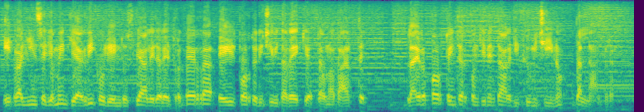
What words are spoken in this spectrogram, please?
e tra gli insediamenti agricoli e industriali dell'entroterra e il porto di Civitavecchia da una parte, l'aeroporto intercontinentale di Fiumicino dall'altra.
